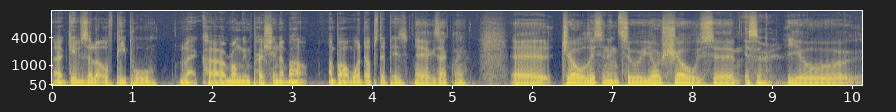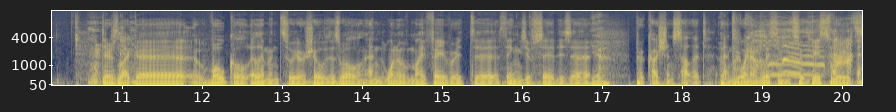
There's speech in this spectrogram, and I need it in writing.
uh, gives a lot of people like a wrong impression about about what dubstep is. Yeah, exactly. Uh, Joe, listening to your shows, uh, Yes, sir. you there's like a, a vocal element to your shows as well. And one of my favorite uh, things you've said is a Yeah. percussion salad. And when I'm listening to Bisweed's,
